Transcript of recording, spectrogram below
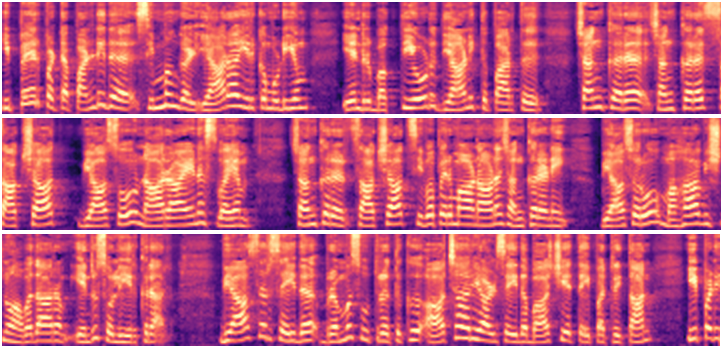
இப்பேற்பட்ட பண்டித சிம்மங்கள் யாராயிருக்க முடியும்? என்று பக்தியோடு தியானித்து பார்த்து சங்கர சங்கர சாக்ஷாத் வியாசோ நாராயண ஸ்வயம் சங்கரர் சாக்ஷாத் சிவபெருமானான சங்கரனே வியாசரோ மகாவிஷ்ணு அவதாரம் என்று சொல்லியிருக்கிறார். வியாசர் செய்த பிரம்மசூத்திரத்துக்கு ஆச்சாரியாள் செய்த பாஷ்யத்தை பற்றித்தான் இப்படி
